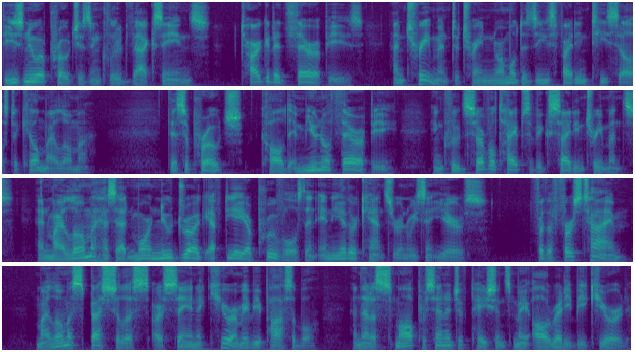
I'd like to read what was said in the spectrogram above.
These new approaches include vaccines, targeted therapies, and treatment to train normal disease fighting T cells to kill myeloma. This approach, called immunotherapy, includes several types of exciting treatments, and myeloma has had more new drug FDA approvals than any other cancer in recent years. For the first time, myeloma specialists are saying a cure may be possible and that a small percentage of patients may already be cured.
